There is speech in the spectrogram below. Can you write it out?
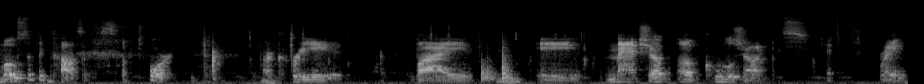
most of the cosms of Torg are created by a mashup of cool genres, right?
